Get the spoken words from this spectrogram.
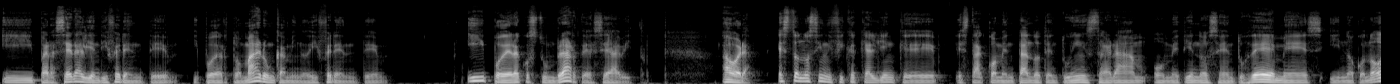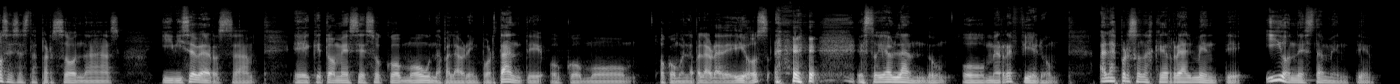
y para ser alguien diferente y poder tomar un camino diferente y poder acostumbrarte a ese hábito. Ahora, esto no significa que alguien que está comentándote en tu Instagram o metiéndose en tus DMs y no conoces a estas personas y viceversa, eh, que tomes eso como una palabra importante o como, o como la palabra de Dios. Estoy hablando o me refiero a las personas que realmente y honestamente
